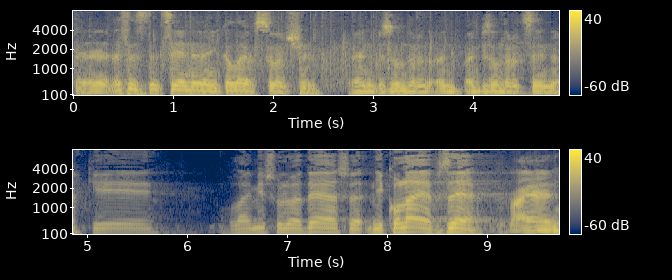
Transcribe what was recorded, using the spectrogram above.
Äh, das ist die Szene Nikolaev Sochi, eine besondere, eine, eine besondere Szene. Weil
